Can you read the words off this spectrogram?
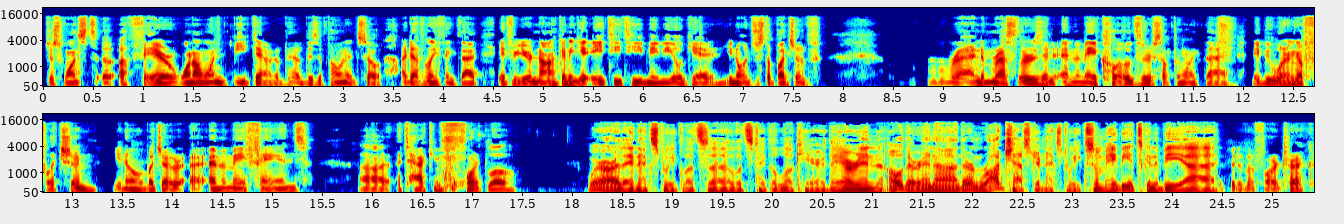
just wants a, a fair one-on-one beatdown of, of his opponent. So I definitely think that if you're not going to get ATT, maybe you'll get you know just a bunch of random wrestlers in MMA clothes or something like that. Maybe wearing affliction, you know, a bunch of uh, MMA fans uh, attacking Wardlow. Where are they next week? Let's uh let's take a look here. They are in oh they're in uh they're in Rochester next week. So maybe it's going to be uh a bit of a far trek.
